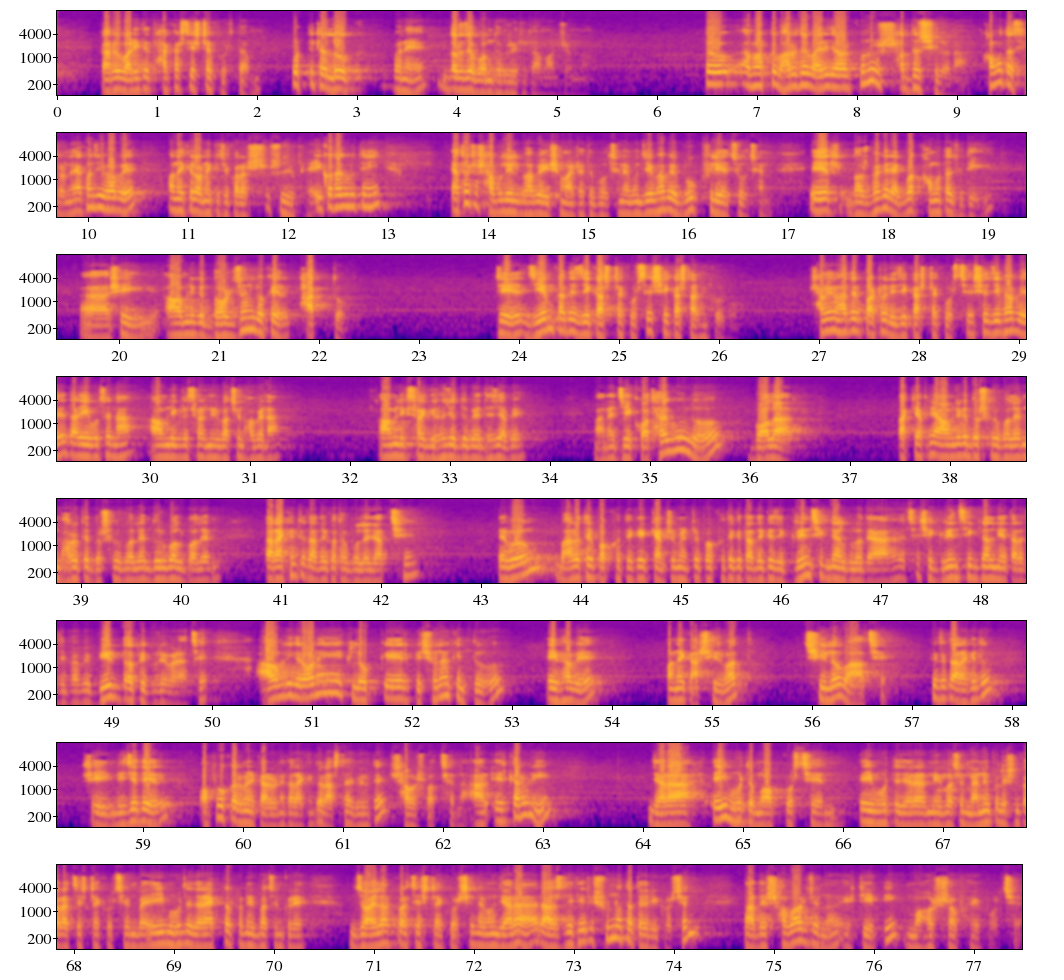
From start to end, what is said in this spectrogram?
কারও বাড়িতে থাকার চেষ্টা করতাম, প্রত্যেকটা লোক মানে দরজা বন্ধ করে দিত আমার জন্য। তো আমার তো ভারতের বাইরে যাওয়ার কোনো সাধ্য ছিল না, ক্ষমতা ছিল না। এখন যেভাবে অনেকের অনেক কিছু করার সুযোগ নেই। এই কথাগুলো তিনি এতটা সাবলীলভাবে এই সময়টাতে বলছেন এবং যেভাবে বুক ফিলিয়ে চলছেন, এর দশ ভাগের এক ভাগ ক্ষমতা যদি সেই আওয়ামী লীগের দশজন লোকের থাকতো, যে জিএম কাদের যে কাজটা করছে, সেই কাজটা আমি করব। শামীম হাদের পাটোয়ারি যে কাজটা করছে, সে যেভাবে দাঁড়িয়ে বলছে, না, আওয়ামী লীগের ছাড়া নির্বাচন হবে না। আওয়ামী লীগ ছাড়া গৃহযুদ্ধ বেঁধে যাবে। মানে যে কথাগুলো বলার, তাকে আপনি আওয়ামী লীগের দোষর বলেন, ভারতের দোষর বলেন, দুর্বল বলেন, তারা কিন্তু তাদের কথা বলে যাচ্ছে। এবং ভারতের পক্ষ থেকে, ক্যান্টনমেন্টের পক্ষ থেকে তাদেরকে যে গ্রিন সিগন্যালগুলো দেওয়া হয়েছে, সেই গ্রিন সিগন্যাল নিয়ে তারা যেভাবে বীর দপে ঘুরে বেড়াচ্ছে, আওয়ামী লীগের অনেক লোকের পেছনেও কিন্তু এইভাবে অনেক আশীর্বাদ ছিল বা আছে। কিন্তু তারা কিন্তু সেই নিজেদের অপকর্মের কারণে তারা কিন্তু রাস্তায় বেরোতে সাহস পাচ্ছে না। আর এর কারণেই যারা এই মুহূর্তে মপ করছেন, এই মুহূর্তে যারা নির্বাচন ম্যানিপুলেশন করার চেষ্টা করছেন বা এই মুহূর্তে যারা একতরফা নির্বাচন করে জয়লাভ করার চেষ্টা করছেন এবং যারা রাজনীতির শূন্যতা তৈরি করছেন, তাদের সবার জন্য এটি একটি মহোৎসব হয়ে পড়ছে।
